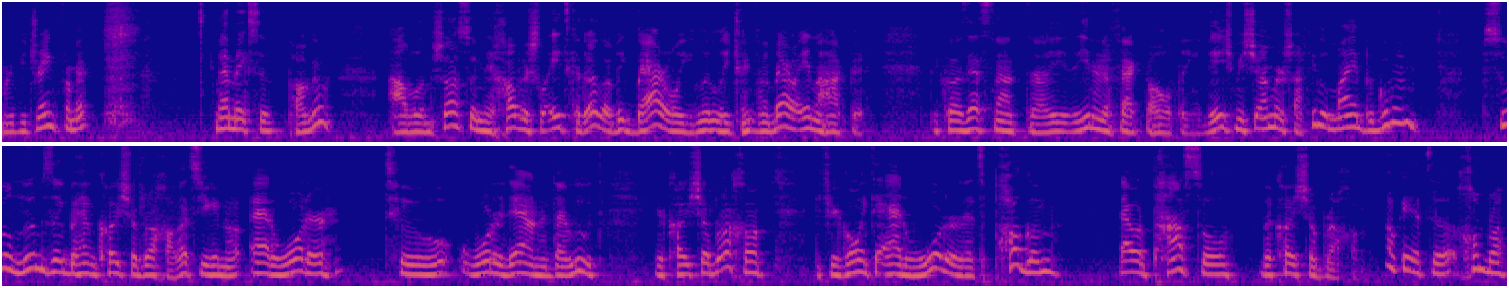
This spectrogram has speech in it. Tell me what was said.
But if you drink from it, that makes it pogum. A big barrel, you literally drink from a barrel in the hakbid, because that's not uh, you didn't affect the whole thing. Say you're going to add water to water down and dilute your kaisha bracha, if you're going to add water that's pugum, that would passel the kaisha bracha. Okay, it's a chumrah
